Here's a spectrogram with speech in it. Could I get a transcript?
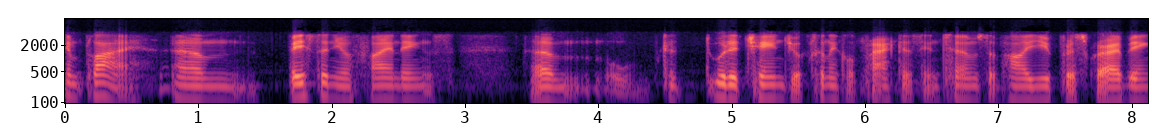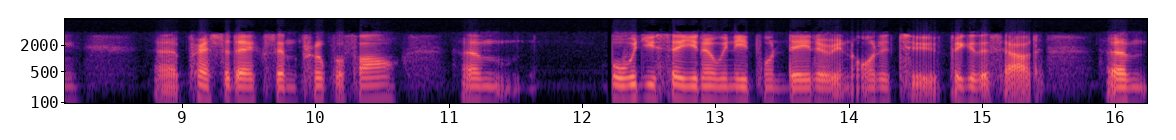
imply um, based on your findings? Um, would it change your clinical practice in terms of how you're prescribing uh, Precedex and Propofol? Um, or would you say, you know, we need more data in order to figure this out? Um,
